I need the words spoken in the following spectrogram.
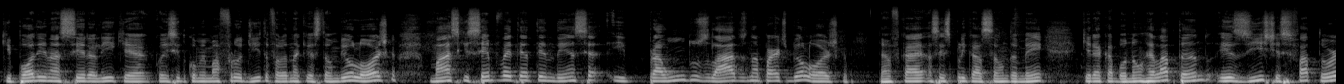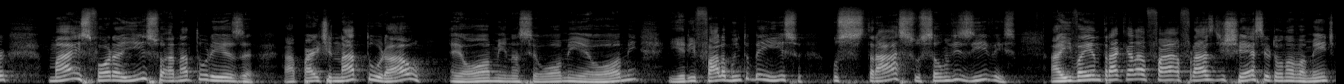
que podem nascer ali, que é conhecido como hermafrodita, falando na questão biológica, mas que sempre vai ter a tendência para um dos lados na parte biológica. Então, ficar essa explicação também, que ele acabou não relatando, existe esse fator, mas, fora isso, a natureza, a parte natural é homem, nasceu homem, é homem, e ele fala muito bem isso. Os traços são visíveis. Aí vai entrar aquela frase de Chesterton novamente.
